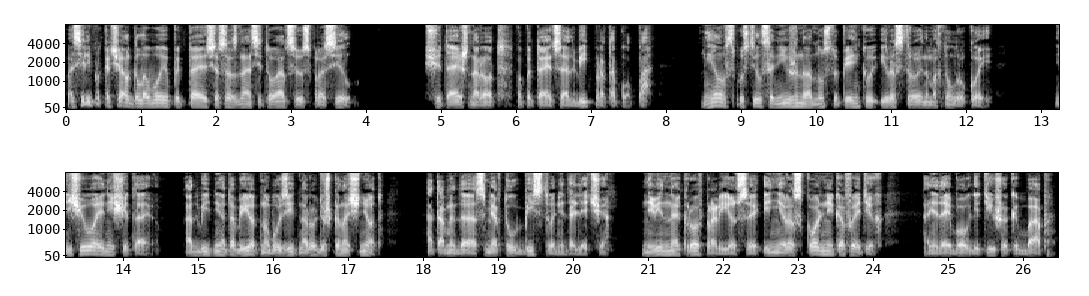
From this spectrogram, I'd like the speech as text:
Василий покачал головой и, пытаясь осознать ситуацию, спросил. «Считаешь, народ попытается отбить протопопа?» Нелов спустился ниже на одну ступеньку и расстроенно махнул рукой. «Ничего я не считаю. Отбить не отобьет, но бузить народишко начнет, а там и до смертоубийства недалече. Невинная кровь прольется, и не раскольников этих, а не дай бог детишек и баб.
